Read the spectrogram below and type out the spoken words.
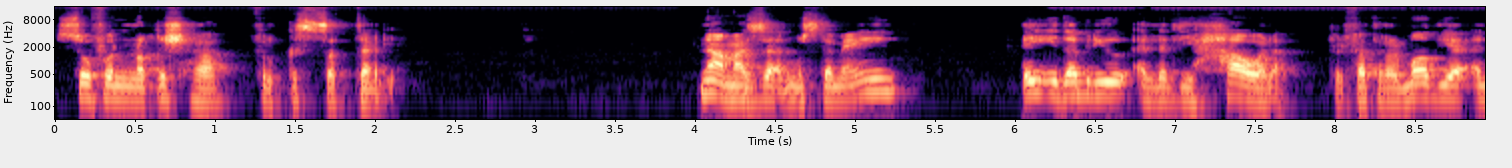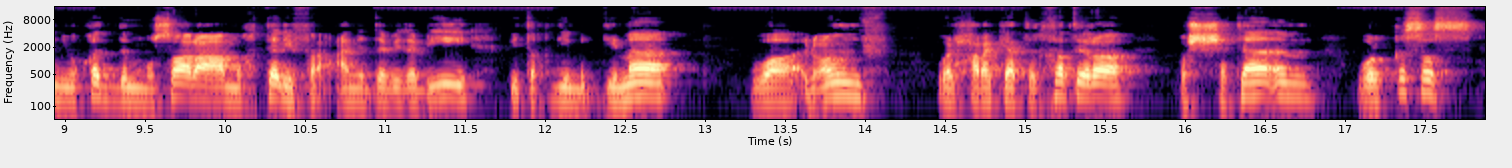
سوف نناقشها في القصة التالية. نعم أعزائي المستمعين AEW الذي حاول في الفترة الماضية أن يقدم مصارعة مختلفة عن الدبليو دبليو بتقديم الدماء والعنف والحركات الخطرة والشتائم والقصص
